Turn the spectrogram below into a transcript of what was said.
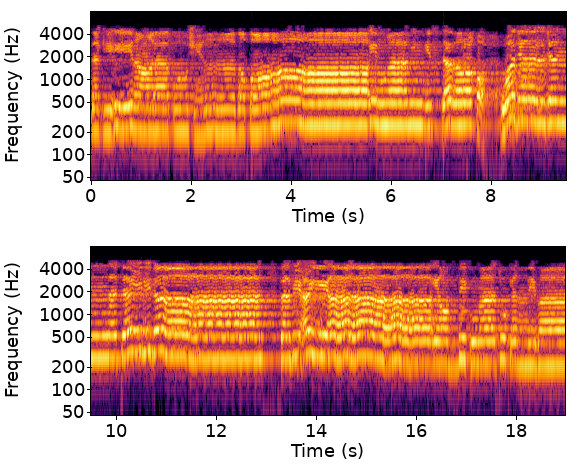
متكئين على فرش بطائنها من استبرق وجنى الجنتين دان فبأي آلاء ربكما تكذبان؟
